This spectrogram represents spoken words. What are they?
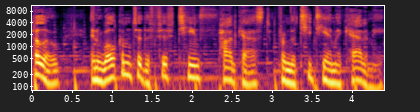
Hello, and welcome to the 15th podcast from the TTM Academy,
